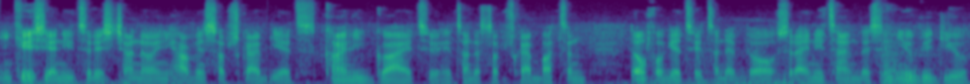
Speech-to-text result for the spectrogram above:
In case you're new to this channel and you haven't subscribed yet, kindly go ahead to hit on the subscribe button. Don't forget to hit on the bell so that anytime there's a new video,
